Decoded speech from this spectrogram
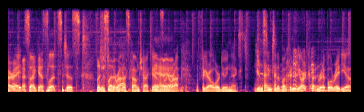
All right, so I guess let's just Let's just let to it the rock. Gescom track. Yeah, let's Yeah, let it rock. We'll figure out what we're doing next. You're listening to the Bunker New York on Red Bull Radio.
